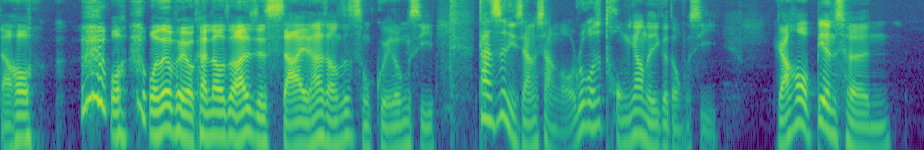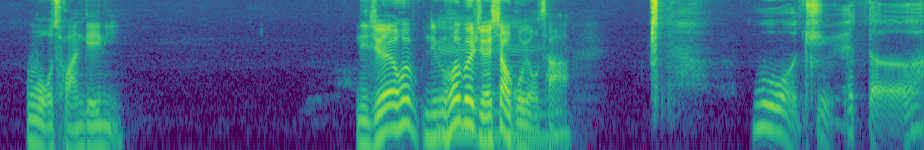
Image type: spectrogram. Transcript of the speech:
然后 我我那个朋友看到之后，他就觉得傻眼，他想这是什么鬼东西？但是你想想哦，如果是同样的一个东西，然后变成我传给你，你觉得会你会不会觉得效果有差？我觉得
